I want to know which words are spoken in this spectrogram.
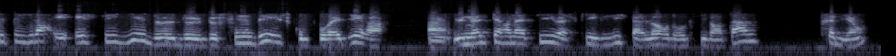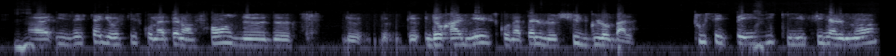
ces pays-là aient essayé de, fonder ce qu'on pourrait dire une alternative à ce qui existe à l'ordre occidental, très bien. Mhm. Euh, ils essayent aussi ce qu'on appelle en France de, de, de, rallier ce qu'on appelle le Sud global. Tous ces pays qui finalement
